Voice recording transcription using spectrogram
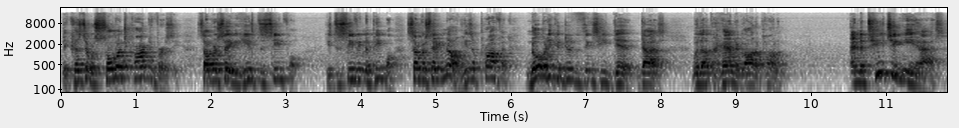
Because there was so much controversy. Some were saying he's deceitful. He's deceiving the people. Some are saying, no, he's a prophet. Nobody can do the things he did does without the hand of God upon him. And the teaching he has.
